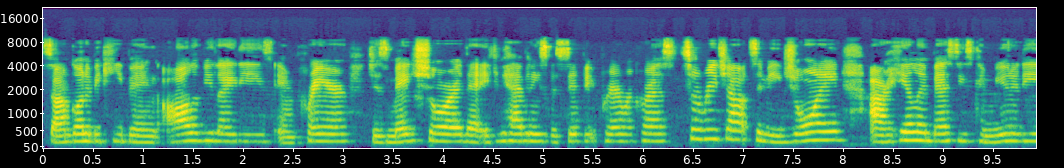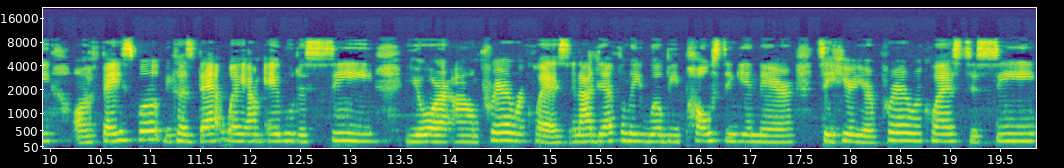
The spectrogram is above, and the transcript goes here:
So I'm going to be keeping all of you ladies in prayer. Just make sure that if you have any specific prayer requests, to reach out to me. Join our Healing Besties community on Facebook because that way I'm able to see your um, prayer requests. And I definitely will be posting in there to hear your prayer requests, to see,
